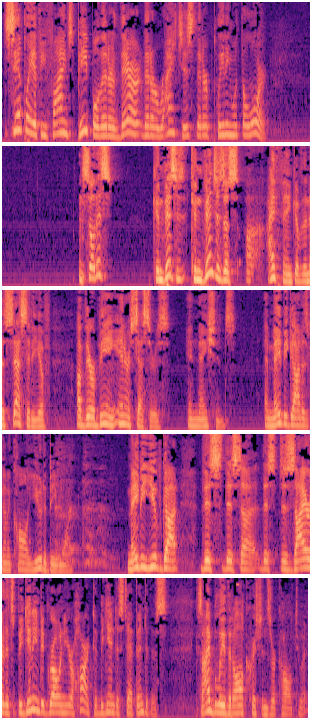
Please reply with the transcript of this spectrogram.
simply if He finds people that are there, that are righteous, that are pleading with the Lord. And so this convinces, convinces us, uh, I think, of the necessity of, of there being intercessors in nations. And maybe God is going to call you to be one. Maybe you've got this, this, uh, this desire that's beginning to grow in your heart to begin to step into this. Because I believe that all Christians are called to it.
